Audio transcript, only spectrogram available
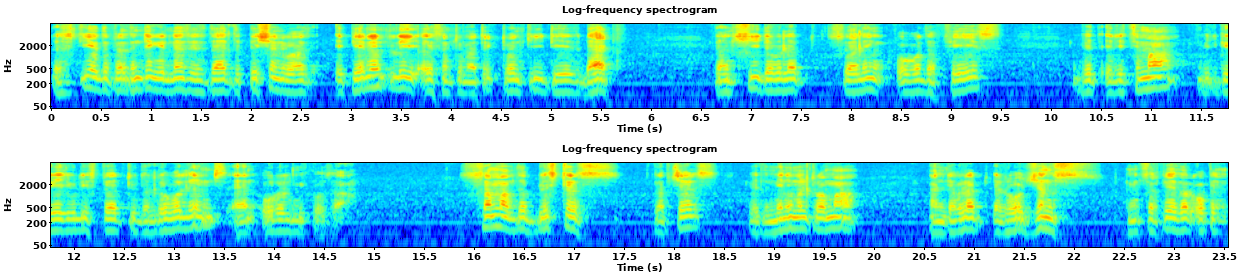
The history of the presenting illness is that the patient was apparently asymptomatic 20 days back. Then she developed swelling over the face with erythema, which gradually spread to the lower limbs and oral mucosa. Some of the blisters ruptures with minimal trauma and developed erosions in surface are opened.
